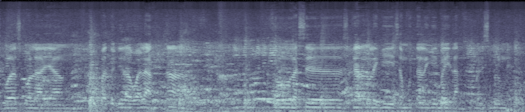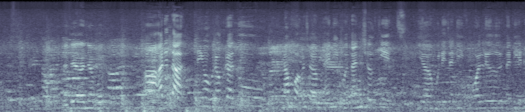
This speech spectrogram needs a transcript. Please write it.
sekolah-sekolah yang patut dirawat lah. Ha. So rasa sekarang lagi sambutan lagi baik lah daripada sebelum ni. Jadi adanya apa? Uh, ada tak tengok budak-budak tu nampak macam any potential kids yang boleh jadi caller tadi ada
